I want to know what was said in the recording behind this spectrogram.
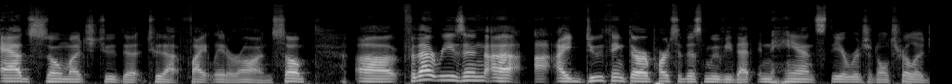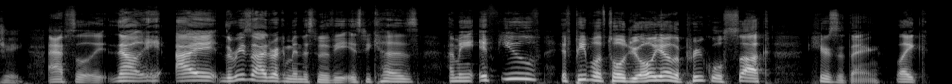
adds so much to the to that fight later on. So, uh, for that reason, uh, I, do think there are parts of this movie that enhance the original trilogy. Absolutely. Now, I the reason I'd recommend this movie is because I mean, if you've if people have told you, "Oh yeah, the prequels suck," here's the thing. Like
